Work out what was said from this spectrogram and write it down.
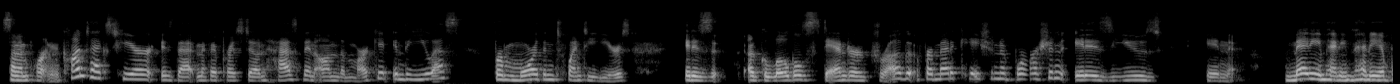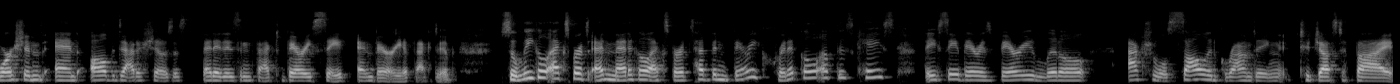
Some important context here is that mifepristone has been on the market in the US for more than 20 years. It is a global standard drug for medication abortion. It is used in many, many, many abortions, and all the data shows us that it is, in fact, very safe and very effective. So, legal experts and medical experts have been very critical of this case. They say there is very little actual solid grounding to justify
